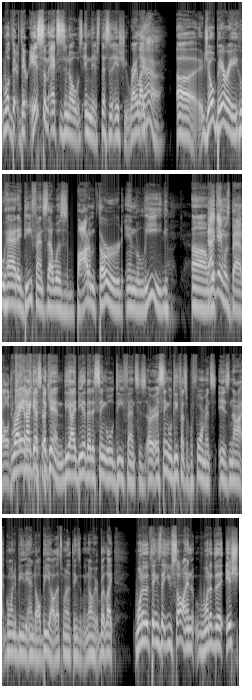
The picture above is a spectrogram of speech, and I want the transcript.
Well, there there is some X's and O's in this. That's an issue, right? Like yeah. uh, Joe Barry, who had a defense that was bottom third in the league. Um, That with- game was bad altogether. Right, and I guess again, the idea that a single defense is or a single defensive performance is not going to be the end all be all. That's one of the things that we know here. But like one of the things that you saw, and one of the issue,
